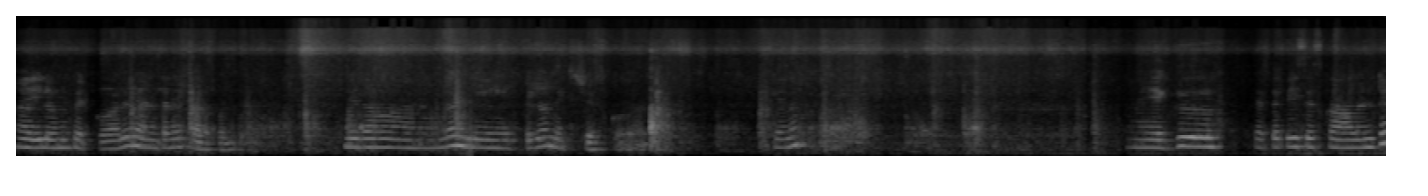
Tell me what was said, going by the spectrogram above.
హైలోనే పెట్టుకోవాలి వెంటనే కడపద్దు నిదానం మిక్స్ చేసుకోవాలి ఓకేనా ఎగ్ పెద్ద పీసెస్ కావాలంటే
